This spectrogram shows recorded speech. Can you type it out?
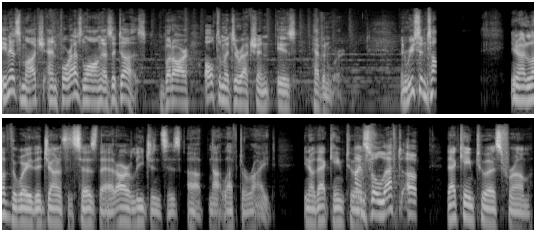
in as much and for as long as it does. But our ultimate direction is heavenward. In recent times, you know, I love the way that Jonathan says that our allegiance is up, not left or right. You know, that came to us. The left of that came to us from,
